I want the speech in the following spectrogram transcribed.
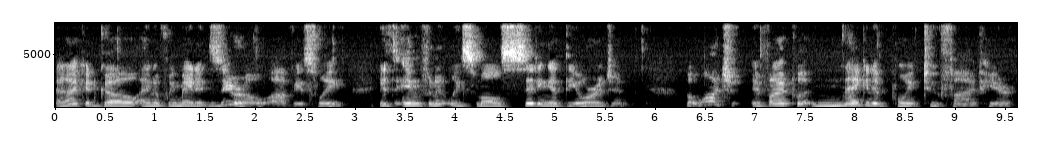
And I could go, and if we made it zero, obviously, it's infinitely small sitting at the origin. But watch, if I put negative 0.25 here,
